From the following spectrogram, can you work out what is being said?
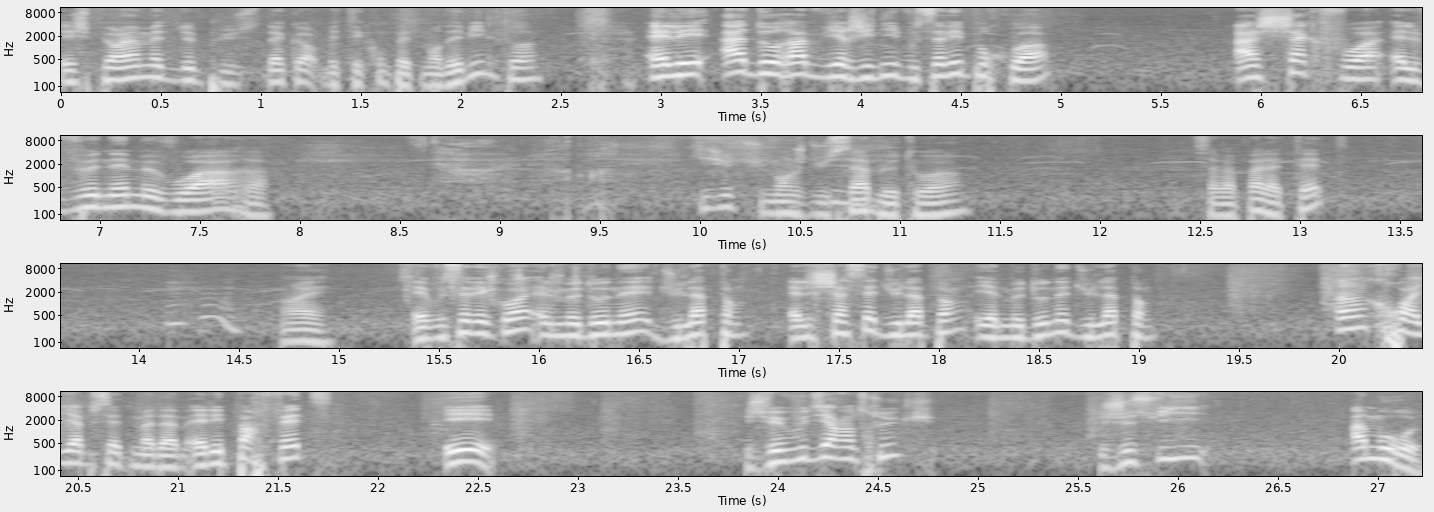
Et je peux rien mettre de plus. D'accord, mais t'es complètement débile toi. Elle est adorable Virginie, vous savez pourquoi? À chaque fois elle venait me voir. Qu'est-ce que tu manges du sable toi? Ça va pas la tête? Mhm. Ouais Et vous savez quoi? Elle me donnait du lapin. Elle chassait du lapin et elle me donnait du lapin. Incroyable cette madame. Elle est parfaite. Et Je vais vous dire un truc. Je suis amoureux.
